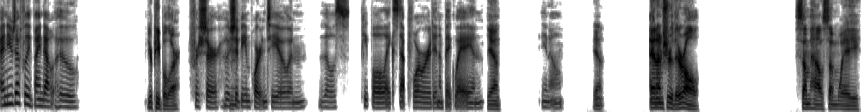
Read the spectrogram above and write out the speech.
And you definitely find out who, Your people are. for sure, who Mhm. should be important to you. And those people like step forward in a big way. And, Yeah. you know, yeah. And I'm sure they're all somehow, some way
